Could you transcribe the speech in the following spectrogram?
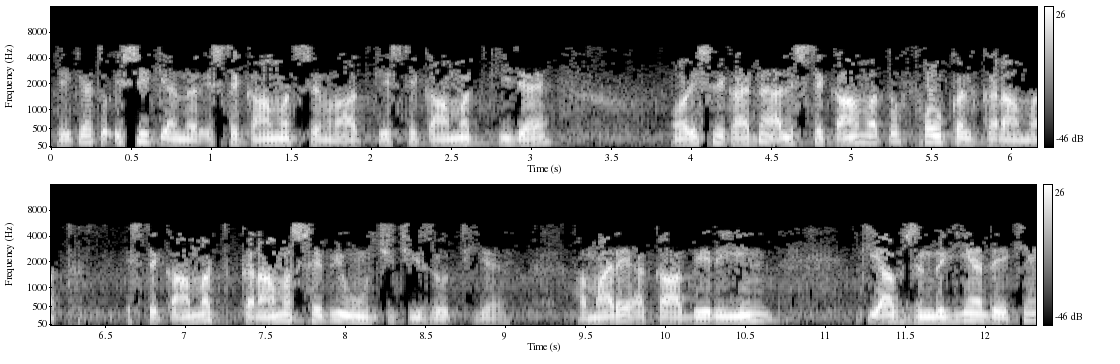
ٹھیک ہے؟ تو اسی کے اندر استقامت سے مراد کی، استقامت کی جائے۔ اور اس لیے کہتے ہیں الاستقامت فوکل کرامت استقامت کرامت سے بھی اونچی چیز ہوتی ہے۔ ہمارے اکابرین کی آپ زندگیاں دیکھیں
